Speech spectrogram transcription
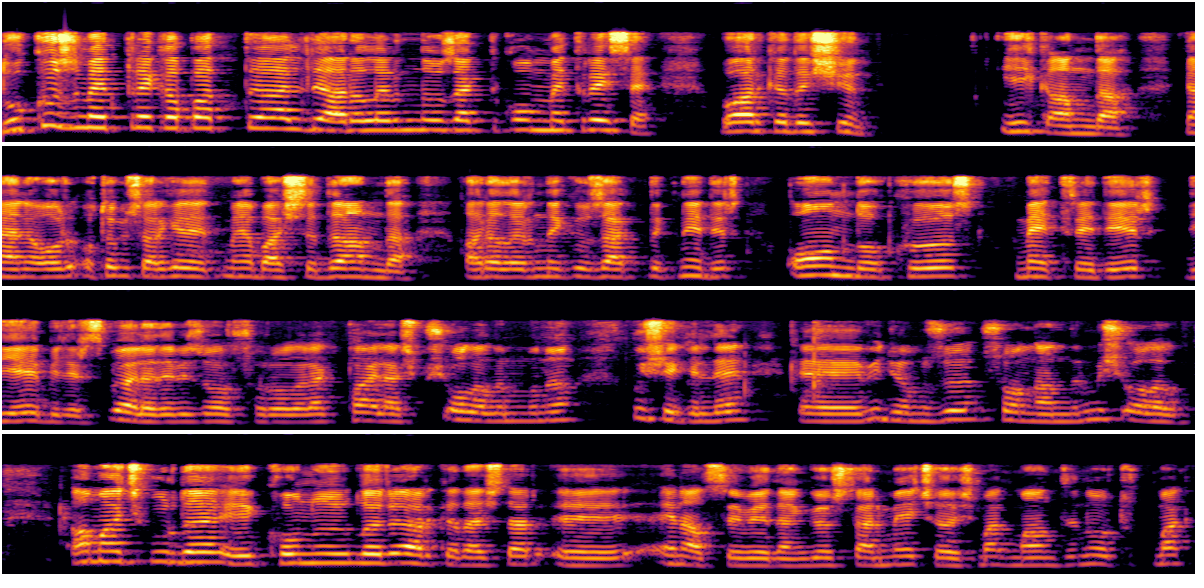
9 metre kapattığı halde aralarında uzaklık 10 metre ise bu arkadaşın ilk anda yani otobüs hareket etmeye başladığı anda aralarındaki uzaklık nedir? 19 metredir diyebiliriz. Böyle de bir zor soru olarak paylaşmış olalım bunu. Bu şekilde e, videomuzu sonlandırmış olalım. Amaç burada e, konuları arkadaşlar e, en alt seviyeden göstermeye çalışmak, mantığını oturtmak.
